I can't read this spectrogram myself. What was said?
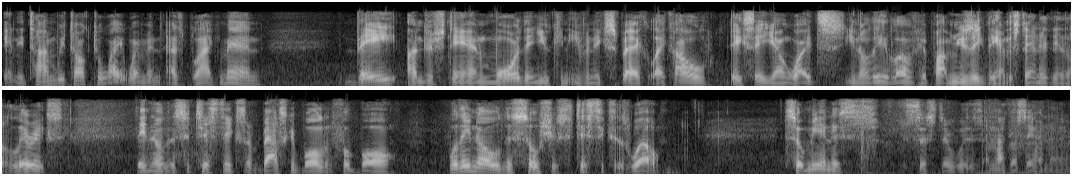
Anytime we talk to white women as black men, they understand more than you can even expect. Like how they say young whites, you know, they love hip hop music, they understand it, they know the lyrics, they know the statistics of basketball and football. Well, they know the social statistics as well. So me and this sister was I'm not gonna say her name.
